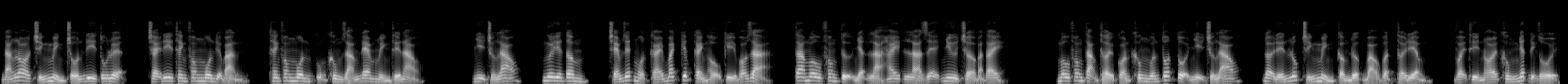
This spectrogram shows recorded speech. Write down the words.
đáng lo chính mình trốn đi tu luyện, chạy đi thanh phong môn địa bàn, thanh phong môn cũng không dám đem mình thế nào. Nhị trưởng lão, ngươi yên tâm, chém giết một cái bách kiếp cảnh hậu kỳ võ giả, ta mâu phong tự nhận là hay là dễ như trở bàn tay mâu phong tạm thời còn không muốn tốt tội nhị trưởng lão, đợi đến lúc chính mình cầm được bảo vật thời điểm, vậy thì nói không nhất định rồi.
